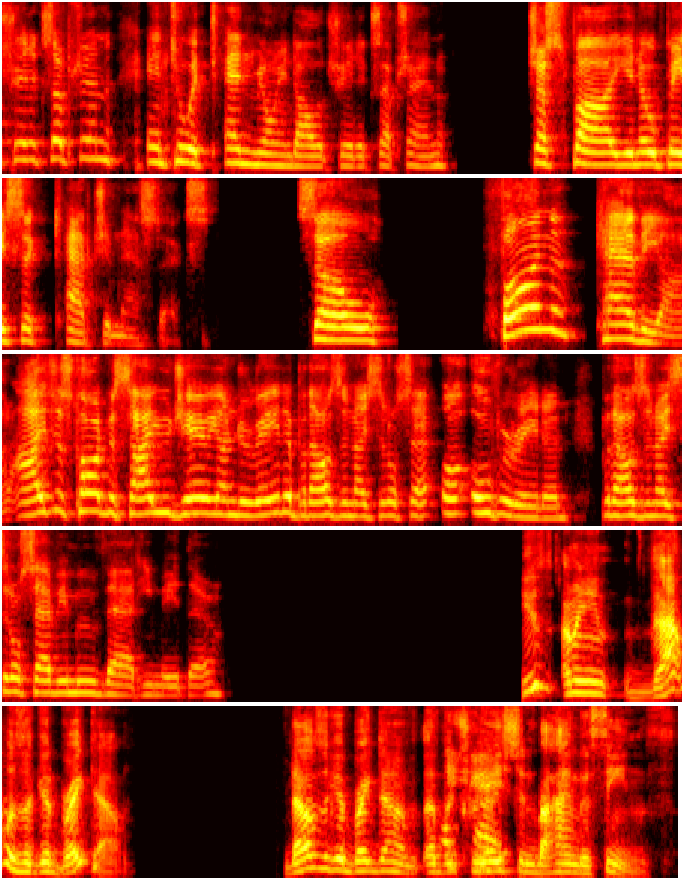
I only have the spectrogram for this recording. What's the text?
trade exception into a $10 million trade exception just by, you know, basic cap gymnastics. So fun caveat. I just called Masai Ujiri underrated, but that was a nice little overrated, but that was a nice little savvy move that he made there. He's, I mean, that was a good breakdown. That was a good breakdown of, of the Okay. creation behind the scenes.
